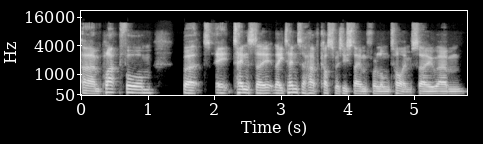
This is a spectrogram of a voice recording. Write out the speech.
um, platform, but it tends to they tend to have customers who stay on for a long time. So um,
